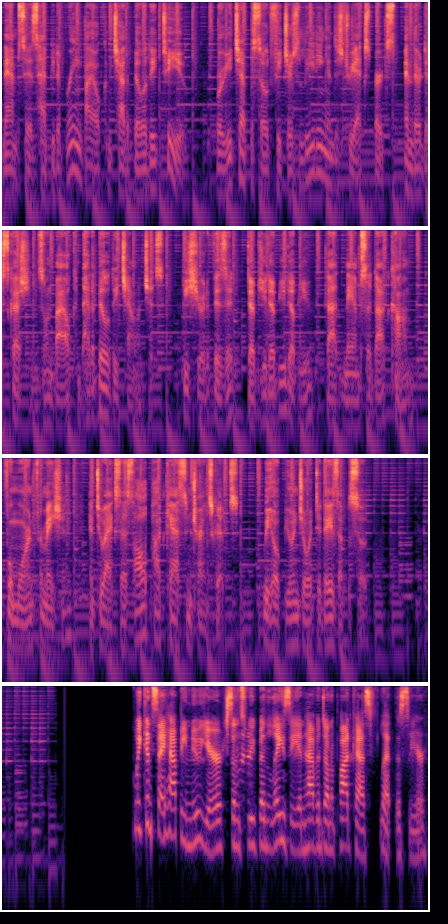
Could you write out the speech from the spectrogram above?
NAMSA is happy to bring biocompatibility to you, where each episode features leading industry experts and their discussions on biocompatibility challenges. Be sure to visit www.namsa.com for more information and to access all podcasts and transcripts. We hope you enjoyed today's episode. We can say Happy New Year since we've been lazy and haven't done a podcast let this year.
